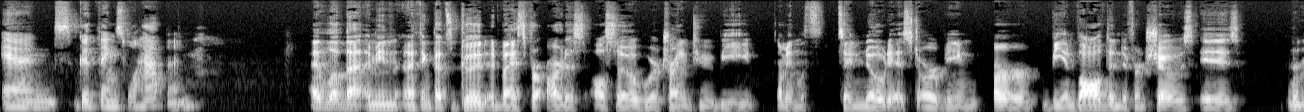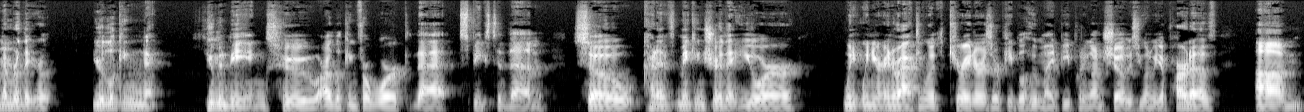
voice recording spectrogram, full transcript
and good things will happen. I love that. I mean, I think that's good advice for artists also who are trying to be, I mean, let's say noticed or being or be involved in different shows is remember that you're you're looking at human beings who are looking for work that speaks to them. So kind of making sure that you're when, when you're interacting with curators or people who might be putting on shows you want to be a part of um,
